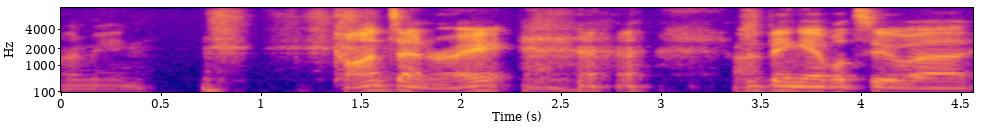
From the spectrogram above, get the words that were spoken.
i mean content right? Just being able to uh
